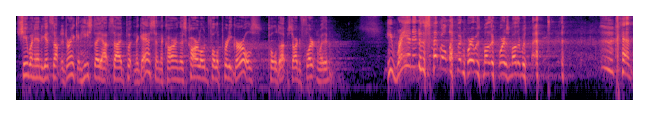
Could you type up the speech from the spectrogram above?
she went in to get something to drink and he stayed outside putting the gas in the car and this carload full of pretty girls pulled up started flirting with him. He ran into the 7-Eleven where, where his mother was at. and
